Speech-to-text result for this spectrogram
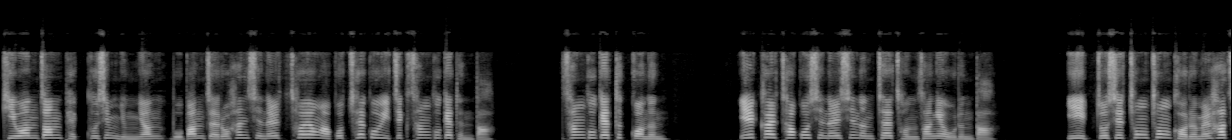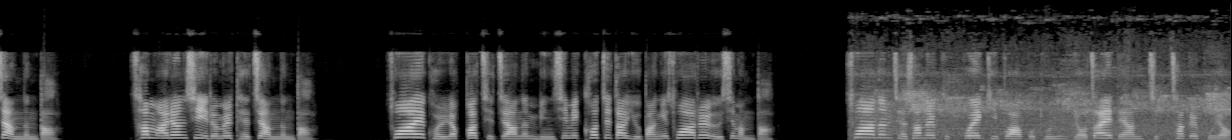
기원전 196년 모반제로 한신을 처형하고 최고위직 상국에 된다. 상국의 특권은 일칼 차고 신을 신은 채 전상에 오른다. 이 입조시 총총 걸음을 하지 않는다. 삼 아련시 이름을 대지 않는다. 소아의 권력과 지지하는 민심이 커지다 유방이 소아를 의심한다. 소아는 재산을 국고에 기부하고 돈, 여자에 대한 집착을 보여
